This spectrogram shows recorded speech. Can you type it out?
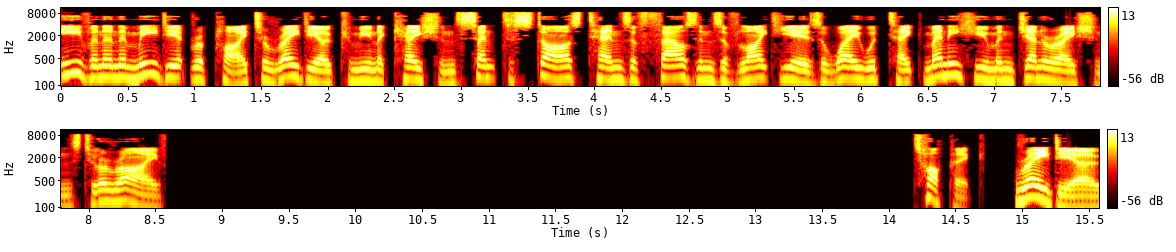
Even an immediate reply to radio communications sent to stars tens of thousands of light-years away would take many human generations to arrive. Topic: Radio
